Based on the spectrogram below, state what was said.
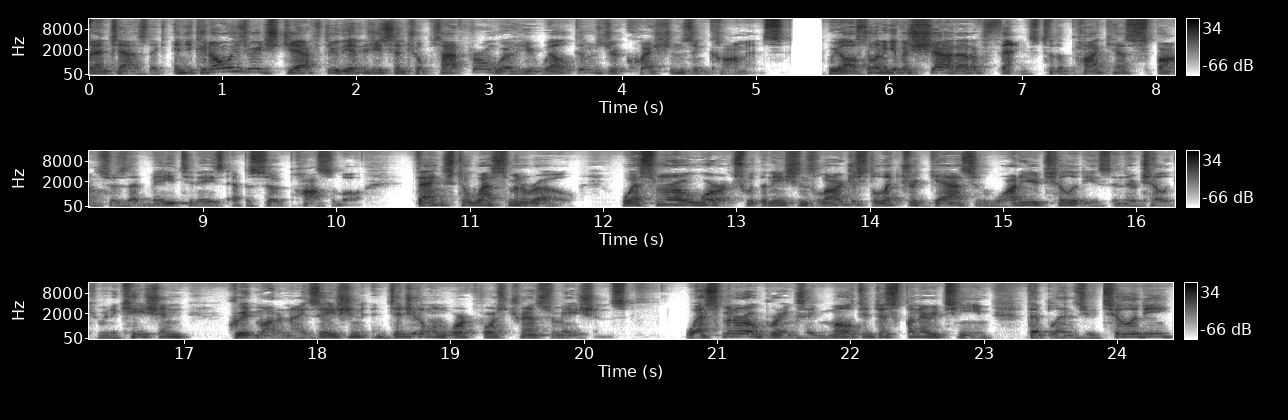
Fantastic. And you can always reach Jeff through the Energy Central platform where he welcomes your questions and comments. We also want to give a shout out of thanks to the podcast sponsors that made today's episode possible. Thanks to West Monroe. West Monroe works with the nation's largest electric, gas, and water utilities in their telecommunication, grid modernization, and digital and workforce transformations. West Monroe brings a multidisciplinary team that blends utility,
